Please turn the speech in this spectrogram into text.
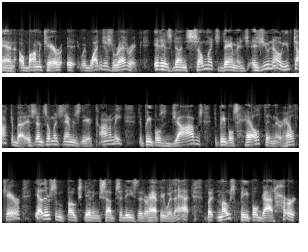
And Obamacare, it, it wasn't just rhetoric. It has done so much damage. As you know, you've talked about it. It's done so much damage to the economy, to people's jobs, to people's health and their health care. Yeah, there's some folks getting subsidies that are happy with that, but most people got hurt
